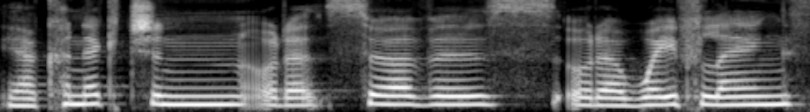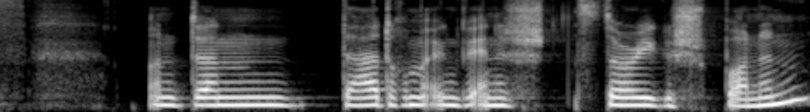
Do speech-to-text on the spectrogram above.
ja, Connection oder Service oder Wavelength und dann darum irgendwie eine Story gesponnen.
